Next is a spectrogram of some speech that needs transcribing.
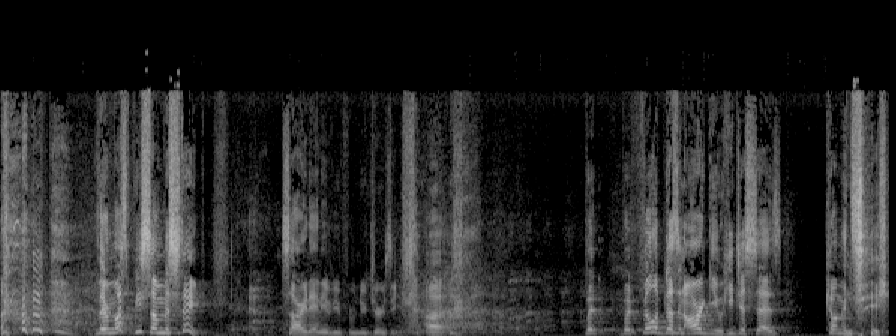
there must be some mistake. Sorry to any of you from New Jersey. Uh, but, but Philip doesn't argue, he just says, Come and see.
